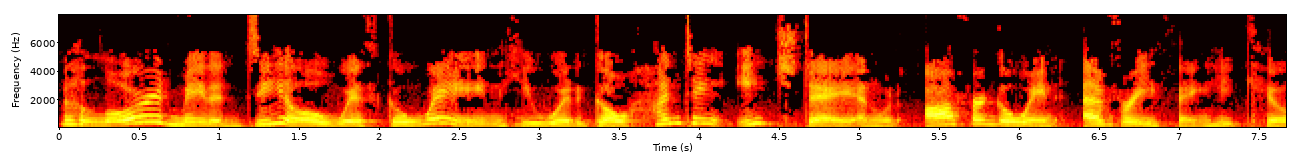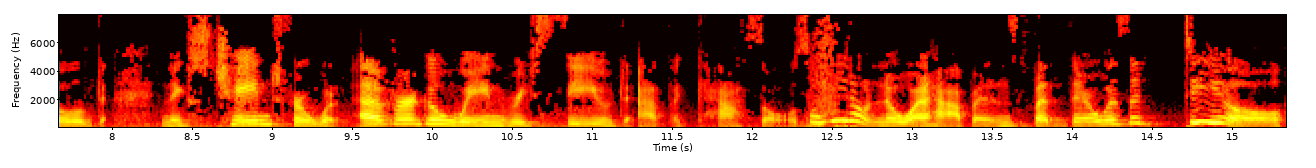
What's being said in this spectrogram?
The Lord made a deal with Gawain. He would go hunting each day and would offer Gawain everything he killed in exchange for whatever Gawain received at the castle. So we don't know what happens, but there was a deal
